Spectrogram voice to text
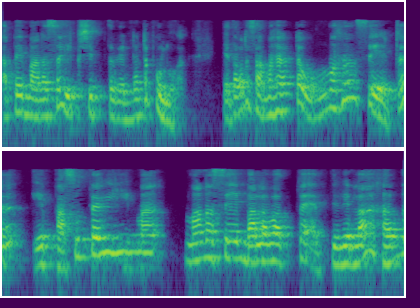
අපේ මනස වික්ෂිප්ත වෙන්නට පුළුවන්. එතකොට සමහරට උන්වහන්සේට මේ පසුතැවීම මනසේ බලවත්ව ඇති වෙලා හෘද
